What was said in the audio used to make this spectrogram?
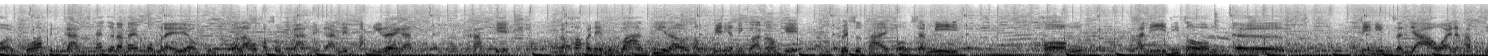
ก่อน เพราะว่าเป็นการถ้าเกิดเราได้ของอะไรเดี๋ยวผมขอเล่าประสบการณ์ในการเล่นฝั่งนี้ด้วยกันครับโอเคเราเข้าไปในหมู่บ้านที่เราทำเควสกันดีกว่าเนอะโอเคเควสสุดท้ายของแซมมี่ของคดีที่สองเอ่อที่ดินสัญญาเอาไว้นะครับโอเค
